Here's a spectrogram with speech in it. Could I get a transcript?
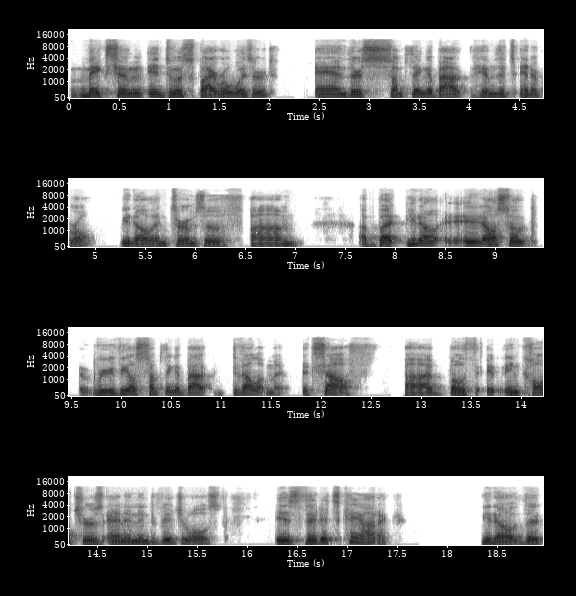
makes him into a spiral wizard. And there's something about him that's integral, you know, in terms of um, uh, but you know, it also reveals something about development itself, uh, both in cultures and in individuals, is that it's chaotic. You know, that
